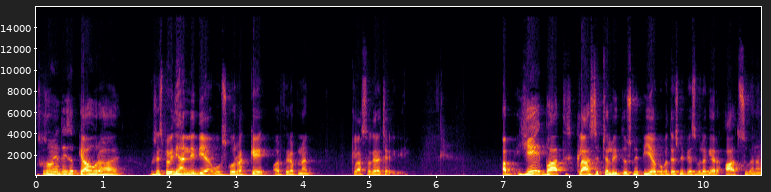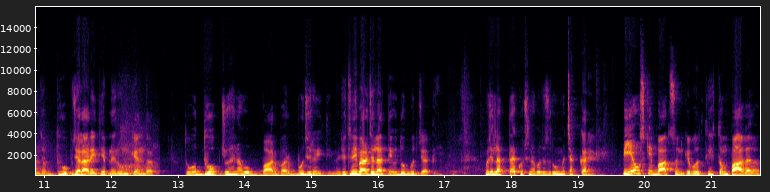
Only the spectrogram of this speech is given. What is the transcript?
उसको समझ नहीं सब क्या हो रहा है? उसने इस पर भी ध्यान नहीं दिया, वो उसको रख के और फिर अपना क्लास वगैरह चली गई। अब ये बात क्लास जब चल रही थी उसने पिया को बताया, उसने पिया से बोला कि यार, आज सुबह ना मैं जब धूप जला रही थी अपने रूम के अंदर तो वो धूप जो है ना, वो बार बार बुझ रही थी। मैं जितनी बार जलाती वो धूप बुझ जाती है। मुझे लगता है कुछ ना कुछ उस रूम में चक्कर है। पिया उसकी बात सुन के बोलती है, तुम पागल हो।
